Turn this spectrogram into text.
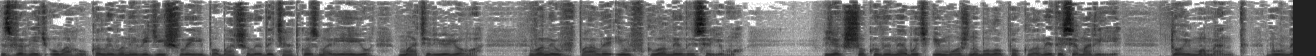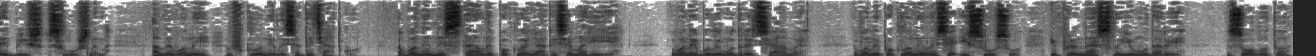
зверніть увагу, коли вони відійшли і побачили дитятко з Марією, матір'ю його, вони впали і вклонилися йому. Якщо коли-небудь і можна було поклонитися Марії, той момент був найбільш слушним, але вони вклонилися дитятку. Вони не стали поклонятися Марії. Вони були мудрецями, вони поклонилися Ісусу і принесли йому дари золото,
